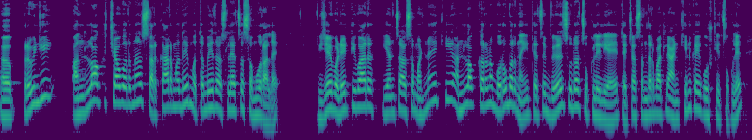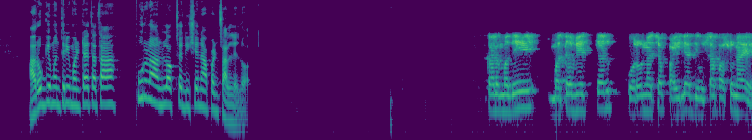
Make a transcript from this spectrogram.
प्रवीणजी अनलॉकच्यावरनं सरकारमध्ये मतभेद असल्याचं समोर आलं आहे विजय वडेट्टीवार यांचं असं म्हणणं आहे की अनलॉक करणं बरोबर नाही त्याची वेळसुद्धा चुकलेली आहे. त्याच्या संदर्भातल्या आणखीन काही गोष्टी चुकलेत. आरोग्यमंत्री म्हणतात आता पूर्ण अनलॉकच्या दिशेने आपण चाललेलो आहोत. सरकारमध्ये मतभेद तर कोरोनाच्या पहिल्या दिवसापासून आहे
